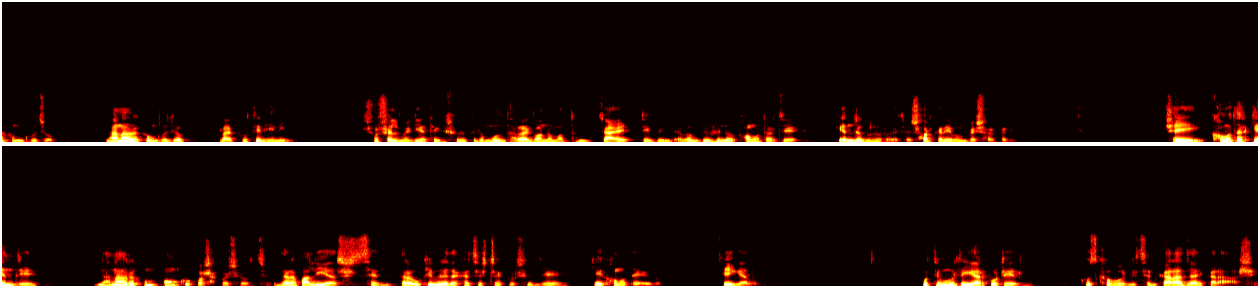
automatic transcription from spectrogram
রকম গুজব, নানা রকম গুজব প্রায় প্রতিদিনই সোশ্যাল মিডিয়া থেকে শুরু করে মূলধারার গণমাধ্যম, চায়ের টেবিল এবং বিভিন্ন ক্ষমতার যে কেন্দ্রগুলো রয়েছে, সরকারি এবং বেসরকারি, সেই ক্ষমতার কেন্দ্রে নানা রকম অঙ্ক কষাকষি হচ্ছে। যারা পালিয়ে আসছেন, তারা উকি মেরে দেখার চেষ্টা করছেন যে কে ক্ষমতায় এলো, কে গেল। প্রতি মুহূর্তে এয়ারপোর্টের খোঁজখবর নিচ্ছেন, কারা যায়, কারা আসে।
